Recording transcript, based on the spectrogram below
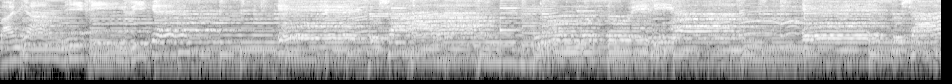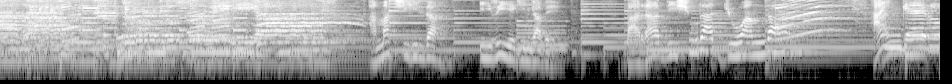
Baina nigirik ez. Ez usara Nun duzu igia Ez usara Nun duzu igia Amatxi hilda irri egin gabe. Paradisura joan da. Hain geru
